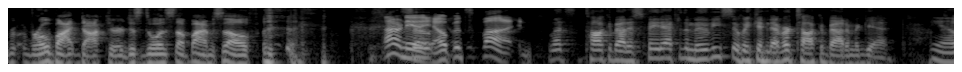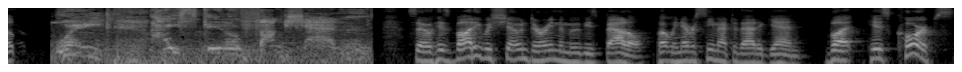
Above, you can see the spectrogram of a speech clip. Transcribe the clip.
r- robot doctor, just doing stuff by himself. I don't need So- any help. It's fine. Let's talk about his fate after the movie, so we can never talk about him again. Yep. Wait, I still function. So his body was shown during the movie's battle, but we never see him after that again. But his corpse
